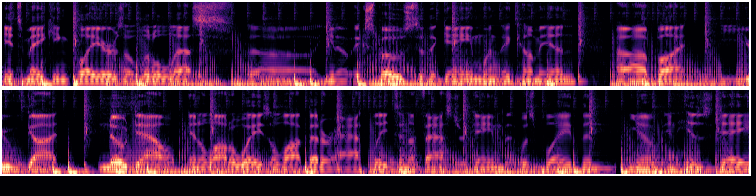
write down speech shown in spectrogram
it's making players a little less, uh, you know, exposed to the game when they come in. Uh, but you've got no doubt in a lot of ways a lot better athletes and a faster game that was played than you know in his day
